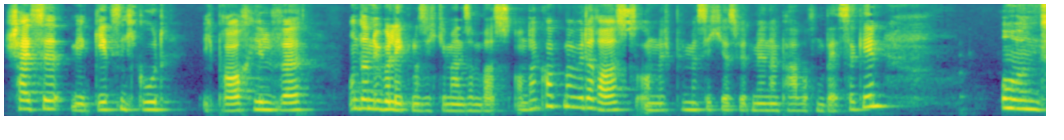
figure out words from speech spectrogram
scheiße, mir geht's nicht gut, ich brauche Hilfe. Und dann überlegt man sich gemeinsam was. Und dann kommt man wieder raus und ich bin mir sicher, es wird mir in ein paar Wochen besser gehen. Und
